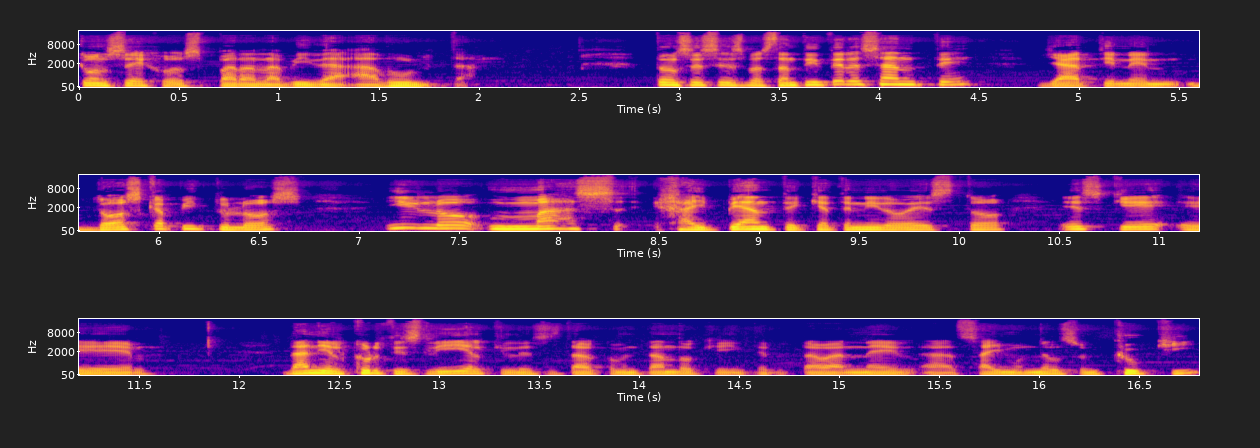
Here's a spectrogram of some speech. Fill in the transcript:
consejos para la vida adulta. Entonces es bastante interesante, ya tienen dos capítulos y lo más hypeante que ha tenido esto es que eh, Daniel Curtis Lee, el que les estaba comentando que interpretaba a, Simon Nelson Cookie,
